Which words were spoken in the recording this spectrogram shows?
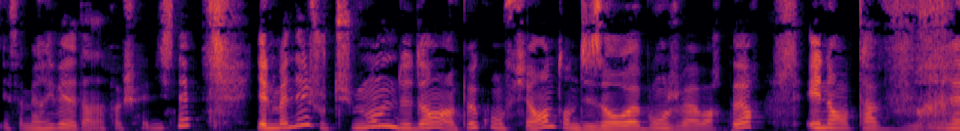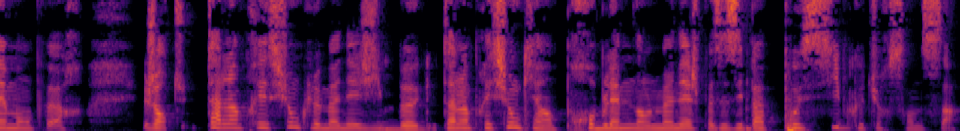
et ça m'est arrivé la dernière fois que je suis à Disney, il y a le manège où tu montes dedans un peu confiante en te disant ouais bon je vais avoir peur, et non, t'as vraiment peur. Genre tu as l'impression que le manège il bug, t'as l'impression qu'il y a un problème dans le manège parce que c'est pas possible que tu ressentes ça.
